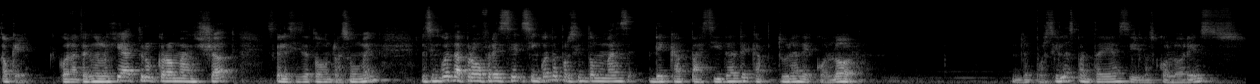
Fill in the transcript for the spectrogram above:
Ok, con la tecnología True Chroma Shot, es que les hice todo un resumen, el 50 Pro ofrece 50% más de capacidad de captura de color. De por sí las pantallas y los colores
